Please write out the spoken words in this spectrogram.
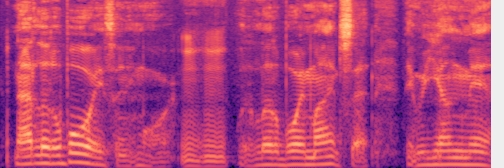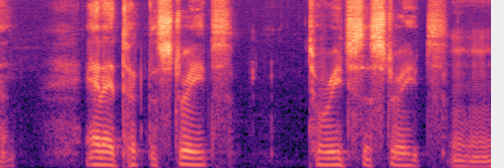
not little boys anymore mm-hmm. with a little boy mindset. They were young men. And it took the streets to reach the streets mm-hmm.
